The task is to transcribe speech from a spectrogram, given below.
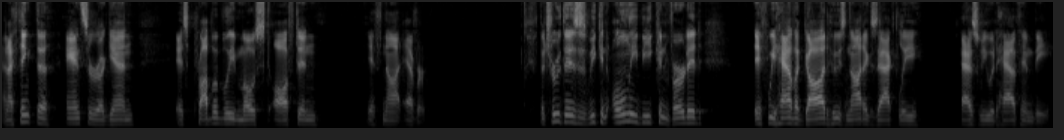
And I think the answer, again, is probably most often, if not ever. The truth is, is we can only be converted if we have a God who's not exactly as we would have him be.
